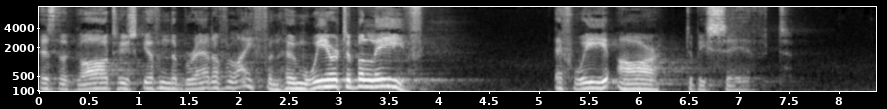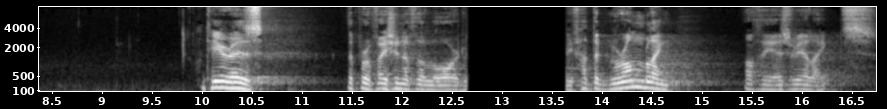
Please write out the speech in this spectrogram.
is the God who's given the bread of life, in whom we are to believe if we are to be saved. And here is the provision of the Lord. We've had the grumbling of the Israelites.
